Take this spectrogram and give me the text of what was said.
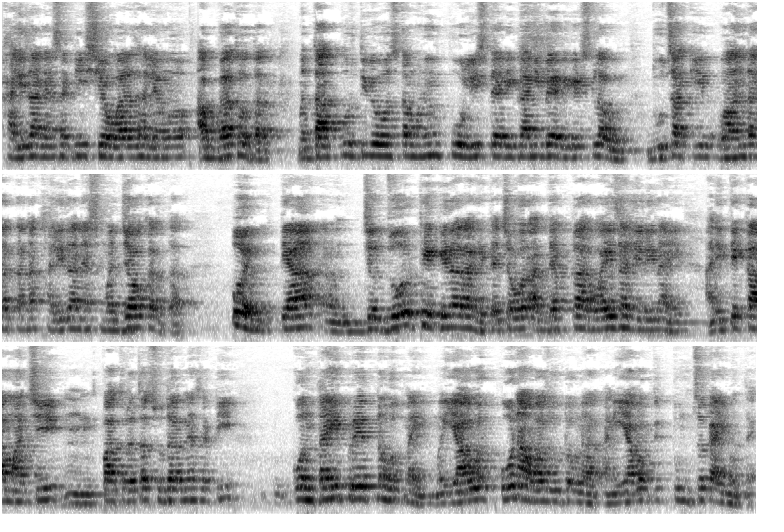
खाली जाण्यासाठी शेवाळ झाल्यामुळं अपघात होतात. मग तात्पुरती व्यवस्था म्हणून पोलीस त्या ठिकाणी बॅरिगेड्स लावून दुचाकी वाहनधारकांना खाली जाण्यास मज्जाव करतात. पण त्या जो ठेकेदार आहे त्याच्यावर अद्याप कारवाई झालेली नाही आणि ते कामाची पात्रता सुधारण्यासाठी कोणताही प्रयत्न होत नाही. मग यावर कोण आवाज उठवणार आणि या बाबतीत तुमचं काय मत आहे?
